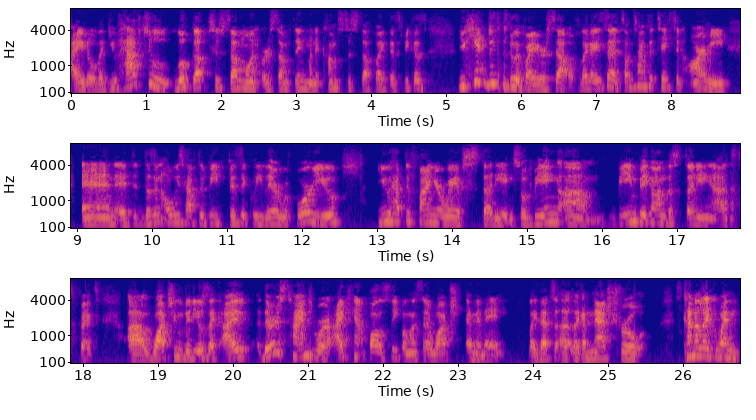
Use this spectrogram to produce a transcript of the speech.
idol. Like you have to look up to someone or something when it comes to stuff like this because you can't just do it by yourself. Like i said sometimes it takes an army and it doesn't always have to be physically there for you you have to find your way of studying so being um being big on the studying aspect uh watching videos like i there's times where i can't fall asleep unless i watch mma like that's a, like a natural. It's kind of like when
